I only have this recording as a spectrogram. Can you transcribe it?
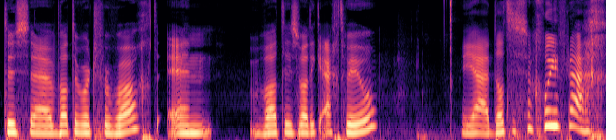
Tussen eh, wat er wordt verwacht en wat is wat ik echt wil? Ja, dat is een goede vraag.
